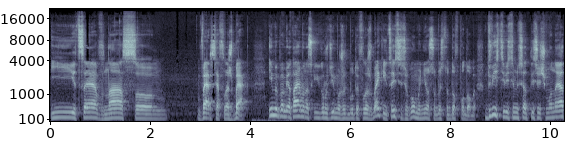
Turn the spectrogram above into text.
І це в нас о, версія флешбек. І ми пам'ятаємо, наскільки круті можуть бути флешбеки, і цей Сісюко мені особисто до вподоби. 280 тисяч монет.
